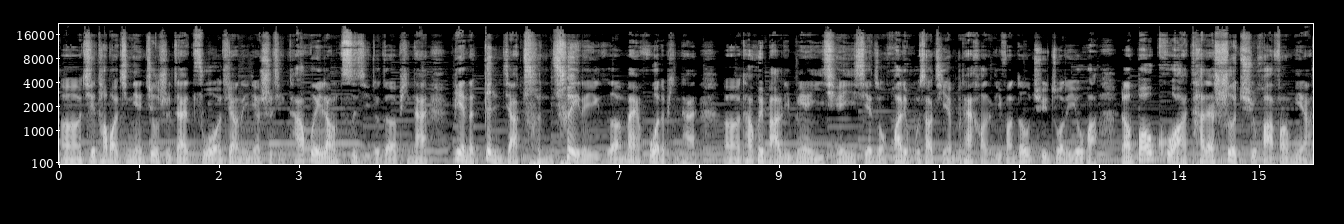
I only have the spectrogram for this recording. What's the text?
呃，其实淘宝今年就是在做这样的一件事情，它会让自己这个平台变得更加纯粹的一个卖货的平台。呃，它会把里面以前一些这种花里胡哨、体验不太好的地方都去做了优化，然后包括啊，它在社区化方面啊，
